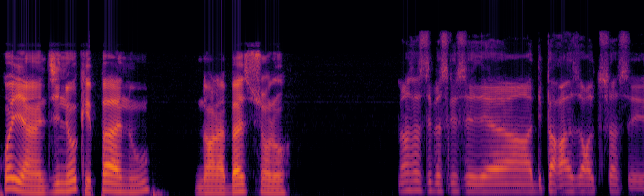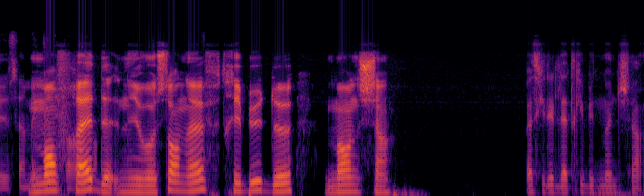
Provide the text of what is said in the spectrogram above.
Pourquoi il y a un dino qui est pas à nous dans la base sur l'eau? Non ça c'est parce que c'est euh, des parasors et tout ça c'est. Manfred niveau 109 tribu de Manchin. Parce qu'il est de la tribu de Mancha.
